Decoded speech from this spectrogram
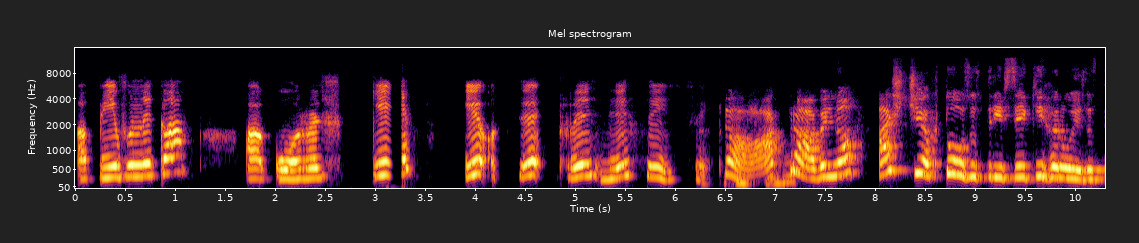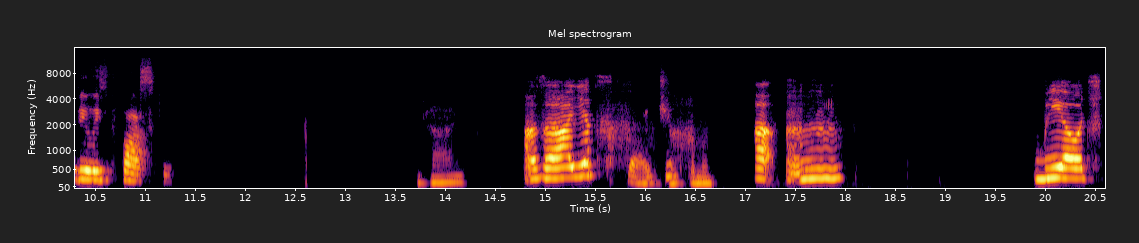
А півника, а корочки і хитрі лисиці. Так, правильно. А ще хто зустрівся? Які герої зустрілись в казці? А заєць, Зайчик, а м, білоч,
